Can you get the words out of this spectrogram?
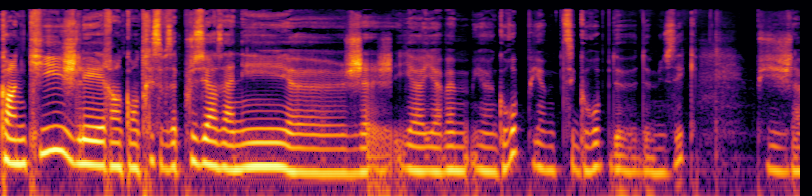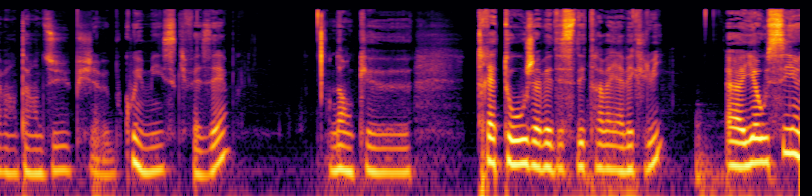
Conky, je l'ai rencontré, ça faisait plusieurs années. Euh, il y, avait un groupe, il y a un petit groupe de, musique. Puis je l'avais entendu, puis j'avais beaucoup aimé ce qu'il faisait. Donc, euh, très tôt, j'avais décidé de travailler avec lui. Euh, il y a aussi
